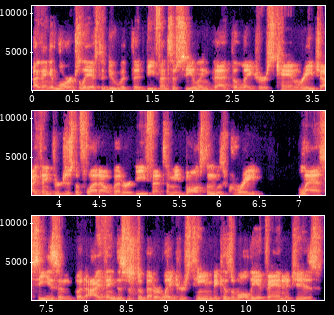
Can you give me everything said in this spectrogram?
I think it largely has to do with the defensive ceiling that the Lakers can reach. I think they're just a flat out better defense. I mean, Boston was great last season, but I think this is a better Lakers team because of all the advantages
